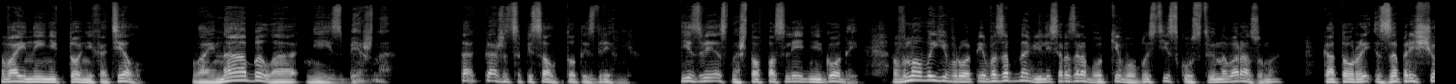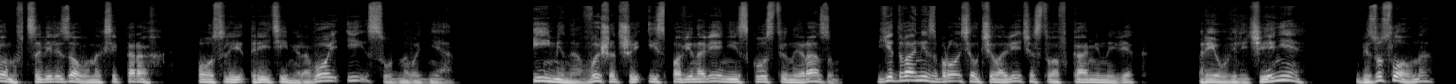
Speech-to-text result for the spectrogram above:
Войны никто не хотел. Война была неизбежна. Так, кажется, писал кто-то из древних. Известно, что в последние годы в Новой Европе возобновились разработки в области искусственного разума, который запрещен в цивилизованных секторах после Третьей мировой и Судного дня. Именно вышедший из повиновения искусственный разум едва не сбросил человечество в каменный век. Преувеличение? Безусловно,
